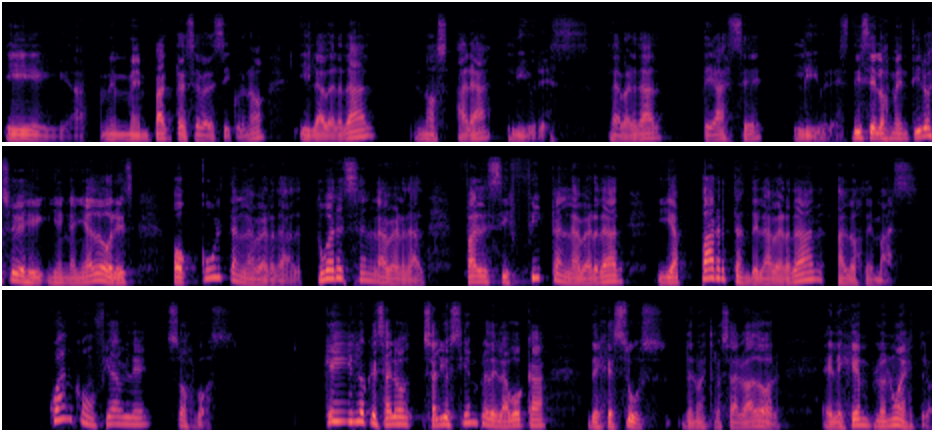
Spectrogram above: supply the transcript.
y me, impacta ese versículo, ¿no? Y la verdad nos hará libres. La verdad te hace libres. Dice, los mentirosos y engañadores ocultan la verdad, tuercen la verdad, falsifican la verdad y apartan de la verdad a los demás. ¿Cuán confiable sos vos? ¿Qué es lo que salió siempre de la boca de Jesús, de nuestro Salvador? El ejemplo nuestro.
